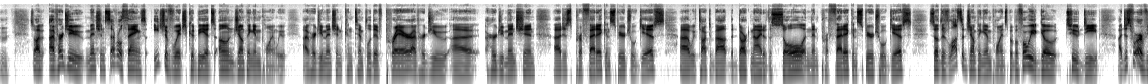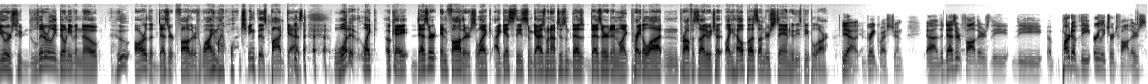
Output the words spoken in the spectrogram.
Hmm. So I've I've heard you mention several things, each of which could be its own jumping in point. We I've heard you mention contemplative prayer. I've heard you uh, heard you mention uh, just prophetic and spiritual gifts. Uh, we've talked about the dark night of the soul, and then prophetic and spiritual gifts. So there's lots of jumping in points. But before we go too deep, uh, just for our viewers who literally don't even know who are the desert fathers? Why am i watching this podcast? What it, like okay desert and fathers. Like i guess these some guys went out to some des- desert and like prayed a lot and prophesied to each other. Like help us understand who these people are. Yeah great question. Uh, the desert fathers the the uh, part of the early church fathers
